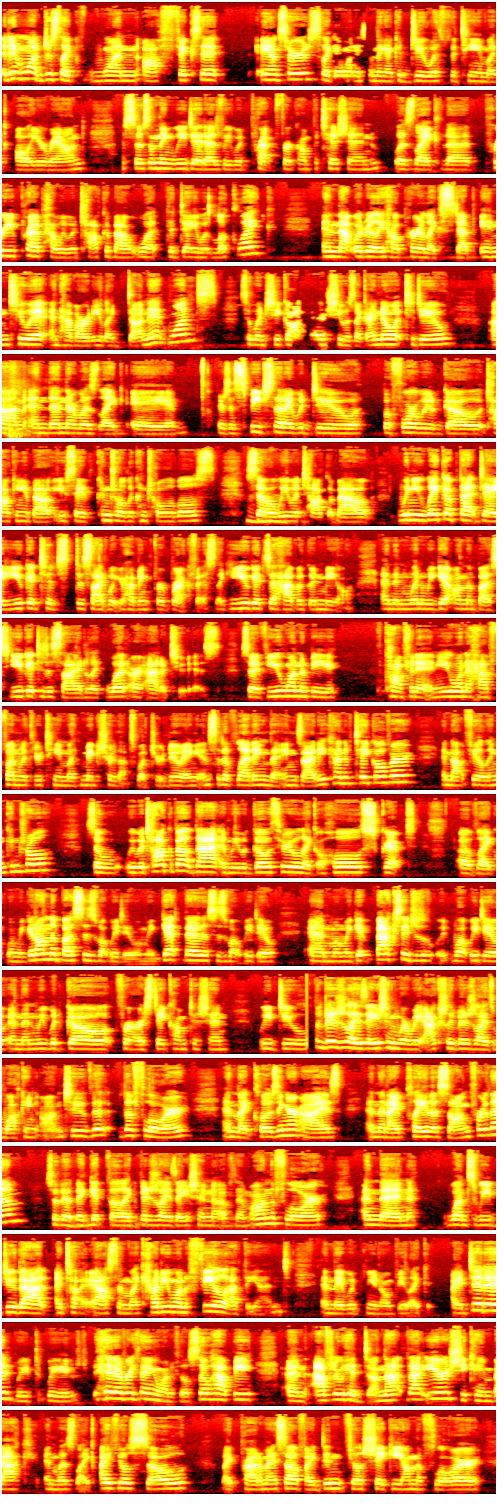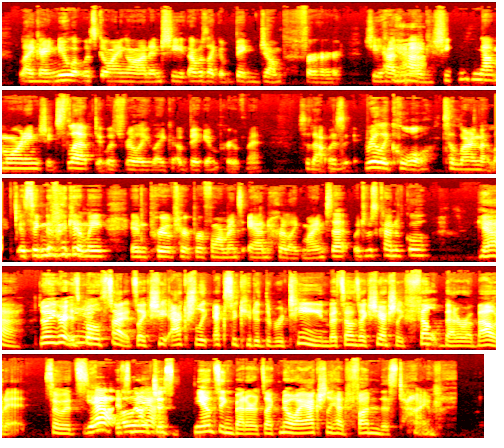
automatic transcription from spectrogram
I didn't want just like one off fix it answers. Like I wanted something I could do with the team like all year round. So something we did as we would prep for competition was like the pre-prep how we would talk about what the day would look like and that would really help her like step into it and have already like done it once. So when she got there she was like I know what to do. Um, and then there was like a there's a speech that I would do before we would go talking about you say control the controllables. Mm-hmm. So we would talk about when you wake up that day, you get to decide what you're having for breakfast. Like you get to have a good meal. And then when we get on the bus, you get to decide like what our attitude is. So if you want to be confident and you want to have fun with your team, like make sure that's what you're doing instead of letting the anxiety kind of take over and not feeling control. So we would talk about that and we would go through like a whole script of like when we get on the bus is what we do. When we get there, this is what we do. And when we get backstage is what we do. And then we would go for our state competition we do visualization where we actually visualize walking onto the, the floor and like closing our eyes and then i play the song for them so that they mm-hmm. get the like visualization of them on the floor. And then once we do that I, t- I ask them like how do you want to feel at the end? And they would you know be like i did it. We we hit everything. I want to feel so happy. And after we had done that that year she came back and was like i feel so like proud of myself. I didn't feel shaky on the floor like. I knew what was going on, and she that was like a big jump for her. She had yeah. like she that morning, she'd slept. It was really like a big improvement. So that was really cool to learn that like, it significantly improved her performance and her like mindset, which was kind of cool. Yeah. No, you're right. It's yeah. both sides. Like she actually executed the routine, but it sounds like she actually felt better about it. So it's yeah, oh, it's oh, not yeah. just dancing better. It's like, no, I actually had fun this time.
